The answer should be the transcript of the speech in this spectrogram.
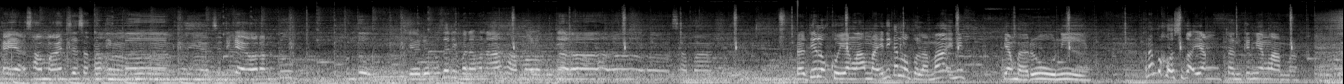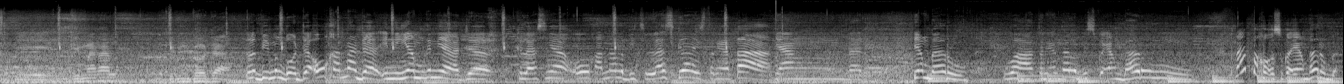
Kayak sama aja satu tipe heeh, gitu ya. Jadi kayak orang tuh untuk Ya udah masa di mana-mana sama logonya. Eh, eh, eh, sama. Berarti logo yang lama ini kan logo lama, ini yang baru nih. Kenapa kok suka yang Dunkin yang lama? Lebih gimana? Lebih menggoda. Lebih menggoda. Oh, karena ada ininya mungkin ya, ada gelasnya. Oh, karena lebih jelas guys ternyata. yang baru Yang baru. Wah, ternyata lebih suka yang baru nih. Kenapa kok suka yang baru, Mbak?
